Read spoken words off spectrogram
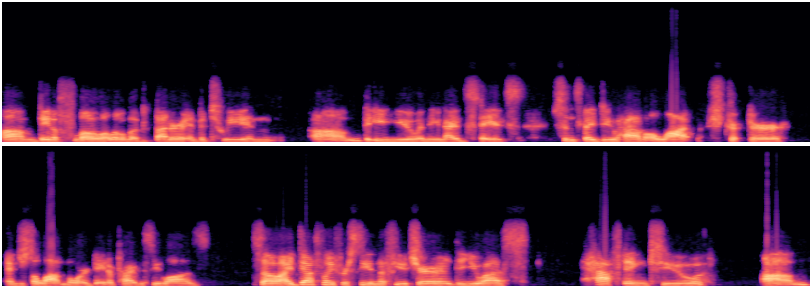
um, data flow a little bit better in between um, the EU and the United States, since they do have a lot stricter and just a lot more data privacy laws. So I definitely foresee in the future the US having to um,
